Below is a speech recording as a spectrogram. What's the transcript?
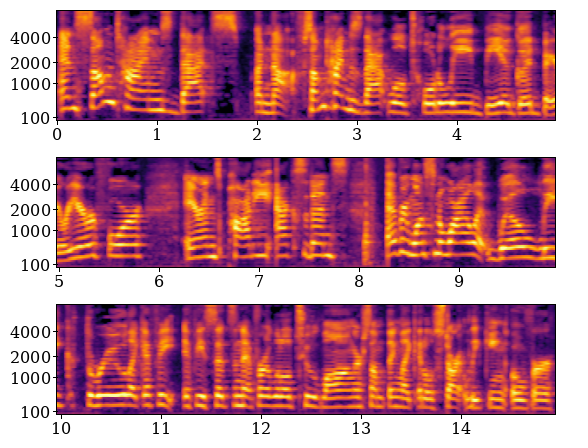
and sometimes that's enough. Sometimes that will totally be a good barrier for Eren's potty accidents. Every once in a while it will leak through, like if he if he sits in it for a little too long or something, like it'll start leaking over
